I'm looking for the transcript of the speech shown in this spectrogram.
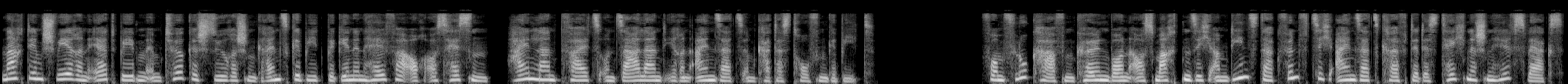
Nach dem schweren Erdbeben im türkisch-syrischen Grenzgebiet beginnen Helfer auch aus Hessen, Rheinland-Pfalz und Saarland ihren Einsatz im Katastrophengebiet. Vom Flughafen Köln-Bonn aus machten sich am Dienstag 50 Einsatzkräfte des Technischen Hilfswerks,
